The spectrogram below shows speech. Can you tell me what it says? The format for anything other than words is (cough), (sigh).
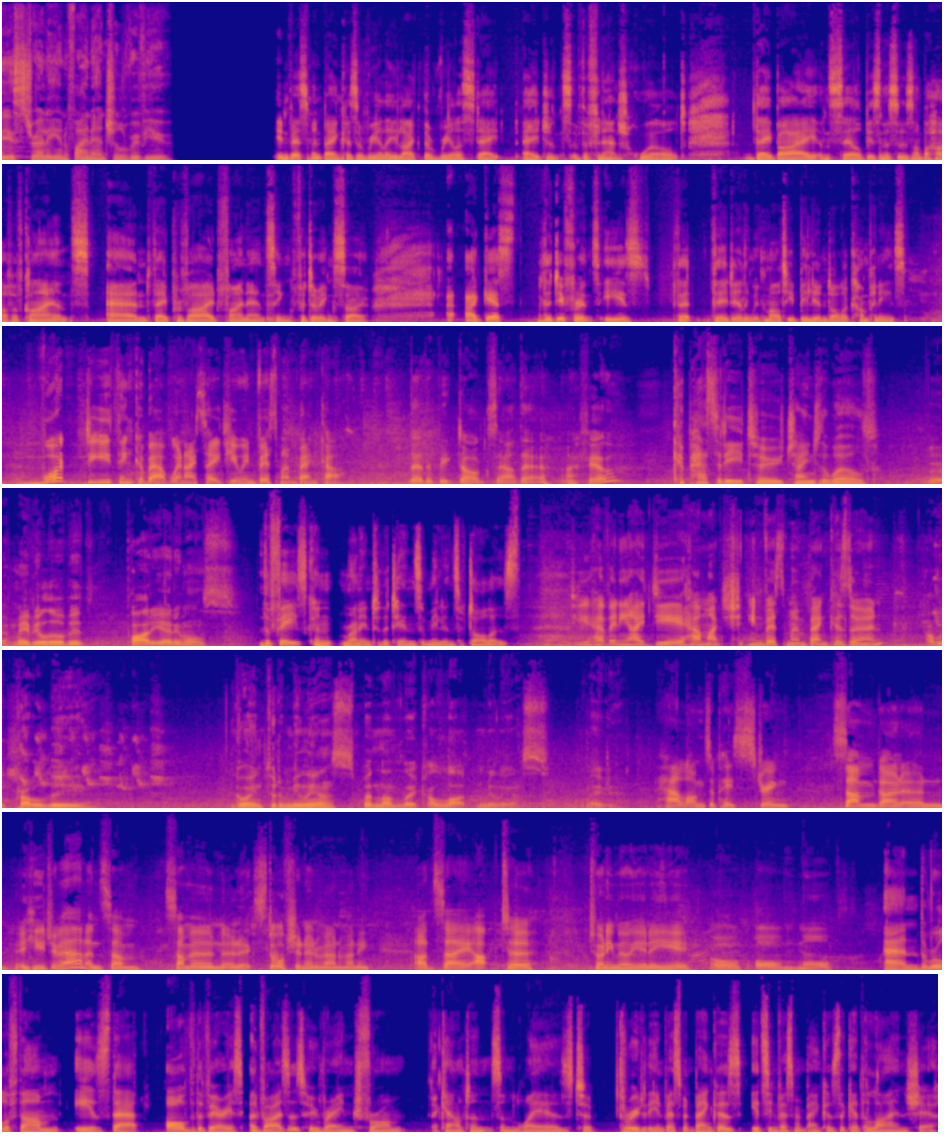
The Australian Financial Review. Investment bankers are really like the real estate agents of the financial world. They buy and sell businesses on behalf of clients and they provide financing for doing so. I guess the difference is that they're dealing with multi billion dollar companies. What do you think about when I say to you investment banker? They're the big dogs out there, I feel. Capacity to change the world. Yeah, maybe a little bit party animals. The fees can run into the tens of millions of dollars. Do you have any idea how much investment bankers earn? I would probably go into the millions, but not like a lot millions, maybe. How long's a piece of string? Some don't earn a huge amount, and some some earn an extortionate amount of money. I'd say up to 20 million a year or, or more. And the rule of thumb is that of the various advisors who range from accountants and lawyers to through to the investment bankers, it's investment bankers that get the lion's share.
